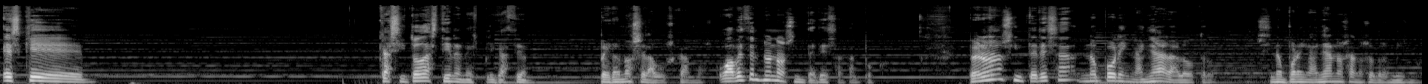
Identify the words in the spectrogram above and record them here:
es que casi todas tienen explicación, pero no se la buscamos. O a veces no nos interesa tampoco. Pero no nos interesa no por engañar al otro, sino por engañarnos a nosotros mismos.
